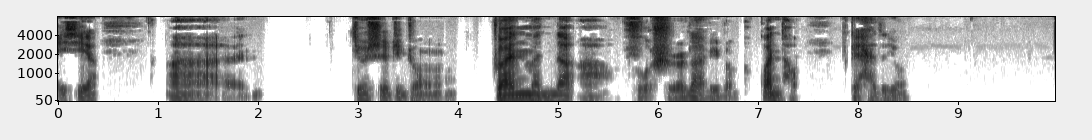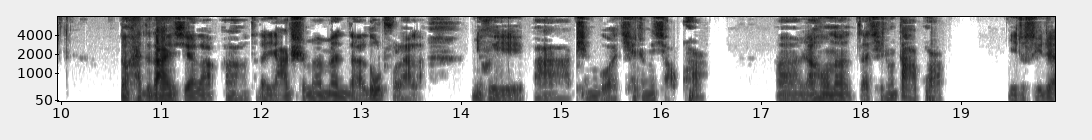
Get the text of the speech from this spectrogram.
一些啊，就是这种。专门的啊辅食的这种罐头给孩子用，等孩子大一些了啊，他的牙齿慢慢的露出来了，你会把苹果切成小块啊，然后呢再切成大块一直随着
